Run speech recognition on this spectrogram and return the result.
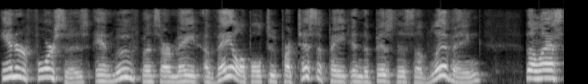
inner forces and movements are made available to participate in the business of living, the less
